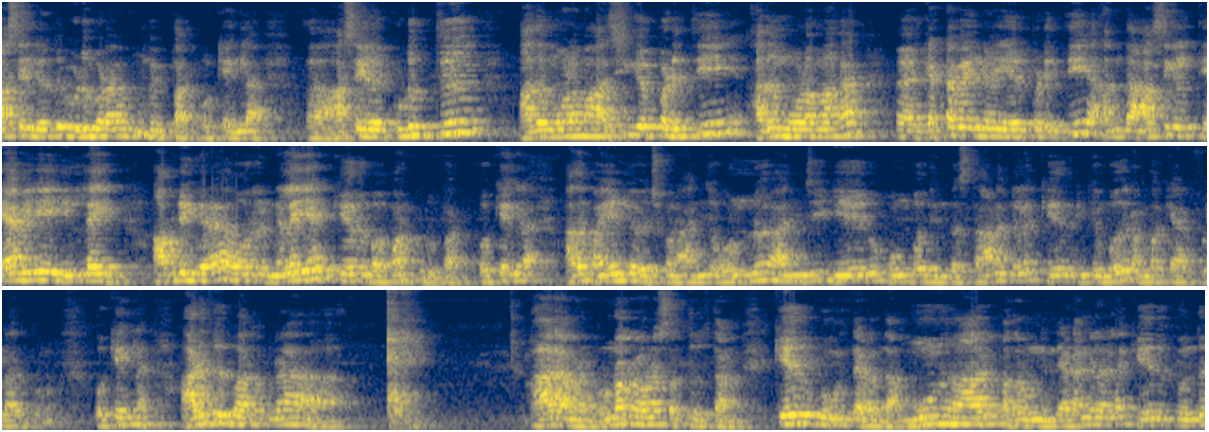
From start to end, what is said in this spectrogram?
ஆசையிலிருந்து விடுபடவும் வைப்பார். ஓகேங்களா அஹ் ஆசைகளை கொடுத்து அதன் மூலமாக அசிங்கப்படுத்தி அதன் மூலமாக கெட்ட பெயர்களை ஏற்படுத்தி அந்த ஆசைகள் தேவையே இல்லை அப்படிங்கிற ஒரு நிலையை கேது பகவான் கொடுப்பார். ஓகேங்களா? அதை மைண்டில் வச்சுக்கணும். அஞ்சு ஒன்று அஞ்சு ஏழு ஒன்பது இந்த ஸ்தானங்களில் கேது நிற்கும் போது ரொம்ப கேர்ஃபுல்லாக இருக்கணும். ஓகேங்களா? அடுத்தது பார்த்தோம்னா ஆறாம் இடம். உணர்வான சத்துருஸ்தானம் கேதுக்கு உகந்த இடம் தான். மூணு ஆறு பதினொன்று இந்த இடங்கள் எல்லாம் கேதுக்கு வந்து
